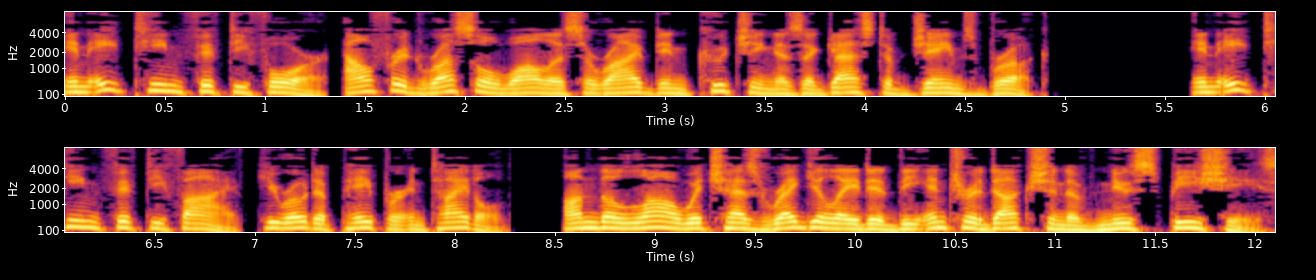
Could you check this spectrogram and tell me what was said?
In 1854, Alfred Russel Wallace arrived in Kuching as a guest of James Brooke. In 1855, he wrote a paper entitled, On the Law which has regulated the introduction of new species,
